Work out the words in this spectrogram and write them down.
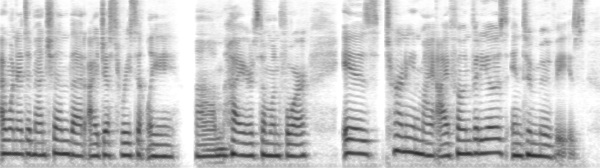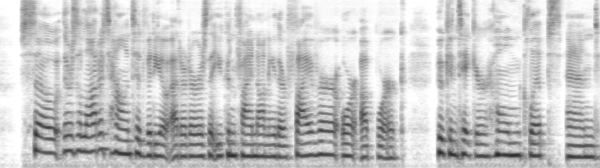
I wanted to mention that I just recently um, hired someone for is turning my iPhone videos into movies. So there's a lot of talented video editors that you can find on either Fiverr or Upwork who can take your home clips and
